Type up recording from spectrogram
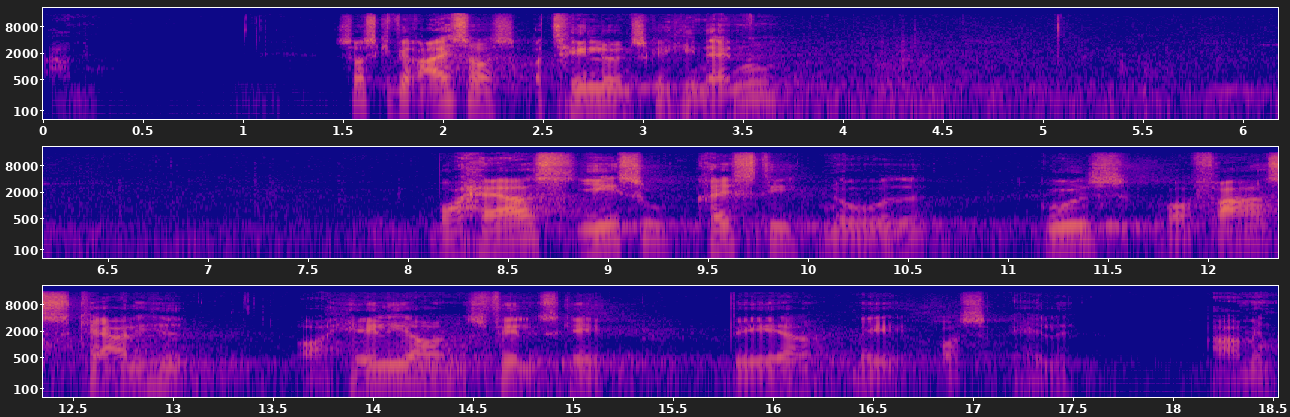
Amen. Så skal vi rejse os og tilønske hinanden. Vor Herres Jesu Kristi nåde, Guds, og Fars kærlighed og Helligåndens fællesskab være med os alle. Amen.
